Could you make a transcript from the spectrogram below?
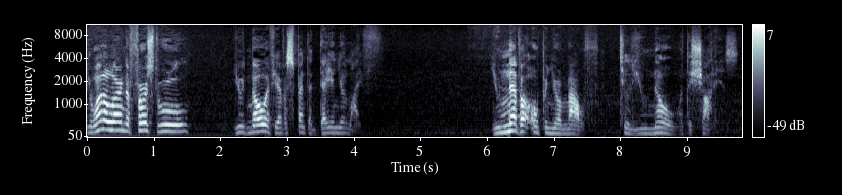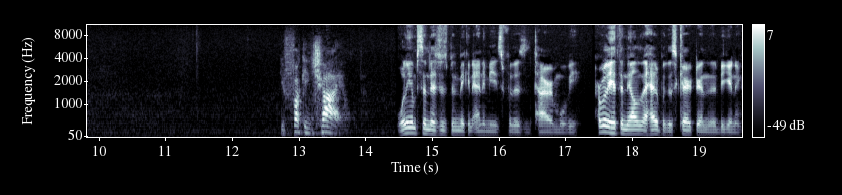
You want to learn the first rule? You'd know if you ever spent a day in your life. You never open your mouth till you know what the shot is. You fucking child. Williamson has just been making enemies for this entire movie. I really hit the nail on the head with this character in the beginning.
